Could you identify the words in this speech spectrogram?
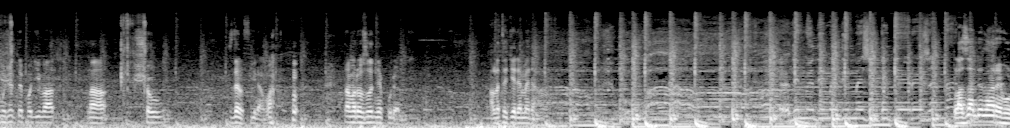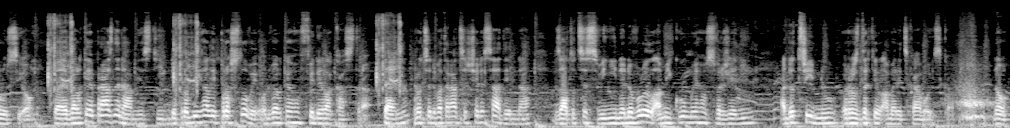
můžete podívat na show s delfínama. Tam rozhodně půjdeme. Ale teď jedeme dál. Plaza de la Revolución. To je velké prázdné náměstí, kde probíhaly proslovy od velkého Fidela Castra. Ten v roce 1961 v zátoce Svíní nedovolil amíkům jeho svržení a do tří dnů rozdrtil americká vojska. No,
